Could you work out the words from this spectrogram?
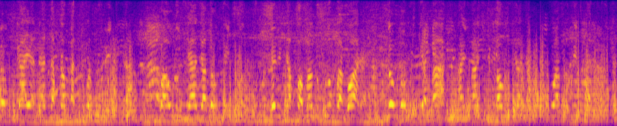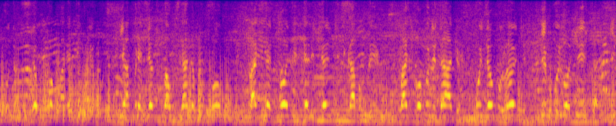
Não caia nessa procatua política. Paulo César não tem ele está formando um grupo agora. Não vamos queimar a imagem de Paulo César com a política que muda. Eu sou 45 e apresento Paulo César para o povo, para as pessoas inteligentes de Cabo Frio, para as comunidades, para os ambulantes e para os lojistas.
